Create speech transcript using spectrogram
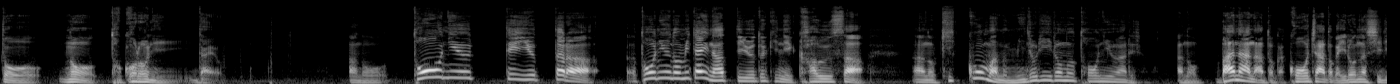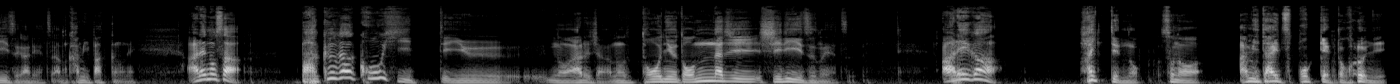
トのところにだよ。あの、豆乳って言ったら、豆乳飲みたいなっていう時に買うさ、あの、キッコーマンの緑色の豆乳あるじゃん。あの、バナナとか紅茶とかいろんなシリーズがあるやつ。あの、紙パックのね。あれのさ、麦芽コーヒーっていうのあるじゃん。あの、豆乳と同じシリーズのやつ。あれが入ってんの。その、網タイツポッケのところに。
